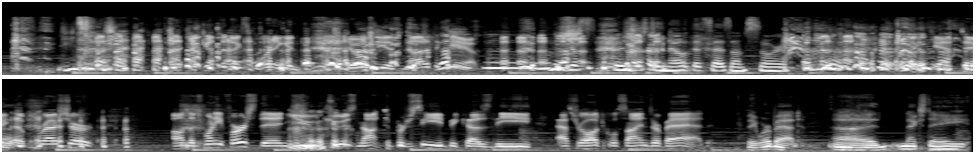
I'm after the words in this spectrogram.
I got the next morning and Jonesy is not at the camp. There's just, there's just a note that says, I'm sorry. I can't take the pressure. On the 21st, then, you choose not to proceed because the astrological signs are bad. They were bad. Uh, next day,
